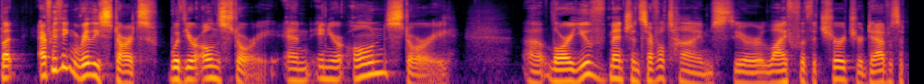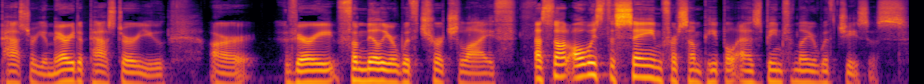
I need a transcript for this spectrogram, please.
But everything really starts with your own story. And in your own story, uh, Laura, you've mentioned several times your life with the church. Your dad was a pastor, you married a pastor, you are very familiar with church life. That's not always the same for some people as being familiar with Jesus.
